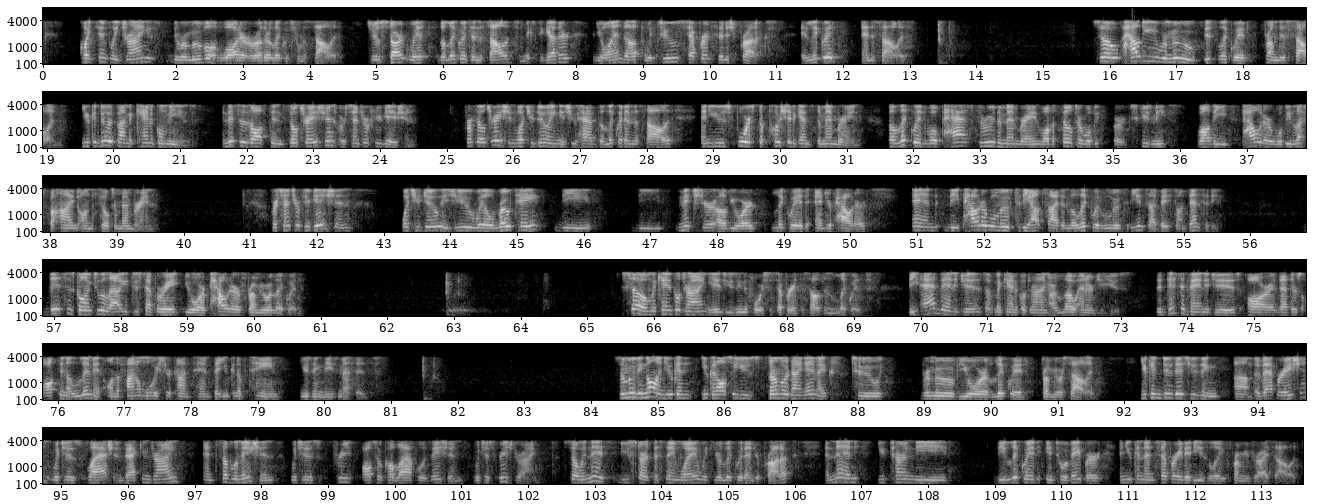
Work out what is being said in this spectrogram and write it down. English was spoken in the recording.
Quite simply, drying is the removal of water or other liquids from a solid. So you'll start with the liquids and the solids mixed together, and you'll end up with two separate finished products, a liquid and a solid. So how do you remove this liquid from this solid? You can do it by mechanical means, and this is often filtration or centrifugation. For filtration, what you're doing is you have the liquid and the solid, and use force to push it against the membrane. The liquid will pass through the membrane while the filter will be, or excuse me, while the powder will be left behind on the filter membrane. For centrifugation, what you do is you will rotate the, the mixture of your liquid and your powder, and the powder will move to the outside and the liquid will move to the inside based on density. This is going to allow you to separate your powder from your liquid. So mechanical drying is using the force to separate the solids and liquids. The advantages of mechanical drying are low energy use. The disadvantages are that there's often a limit on the final moisture content that you can obtain using these methods. So moving on, you can you can also use thermodynamics to remove your liquid from your solid. You can do this using um, evaporation, which is flash and vacuum drying, and sublimation, which is free, also called lyophilization, which is freeze drying. So in this, you start the same way with your liquid and your product, and then you turn the the liquid into a vapor, and you can then separate it easily from your dry solids.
